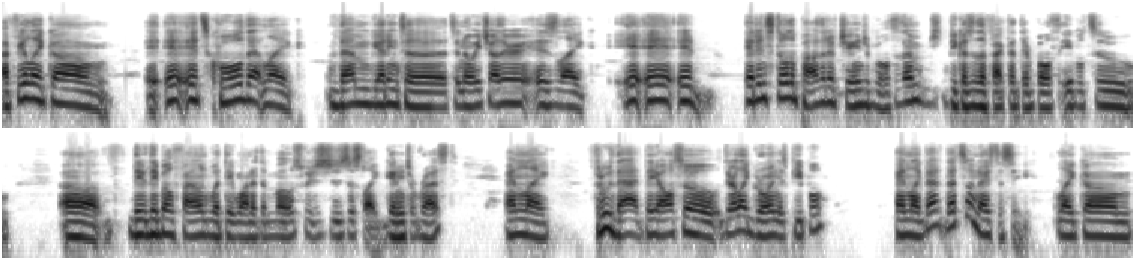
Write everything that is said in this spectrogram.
I feel like um, it, it, it's cool that like them getting to to know each other is like it it it, it instilled a positive change in both of them because of the fact that they're both able to uh they they both found what they wanted the most, which is just like getting to rest, and like through that they also they're like growing as people, and like that that's so nice to see. Like um,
